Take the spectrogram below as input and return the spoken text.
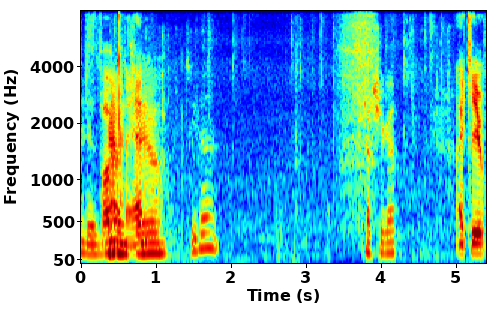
It is. Fuck, Grabbing man. two. See that? Got you again. Thank you.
